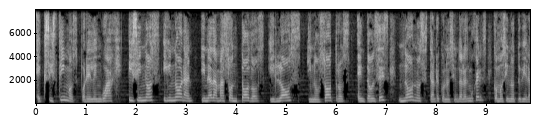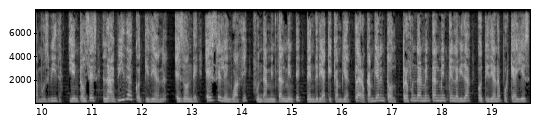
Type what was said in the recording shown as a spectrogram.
existimos por el lenguaje. Y si nos ignoran y nada más son todos y los y nosotros, entonces no nos están reconociendo a las mujeres como si no tuviéramos vida. Y entonces la vida cotidiana es donde ese lenguaje fundamentalmente tendría que cambiar. Claro, cambiar en todo, pero fundamentalmente en la vida cotidiana porque ahí es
